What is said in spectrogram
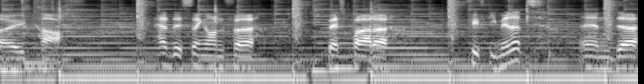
So tough. Had this thing on for best part of 50 minutes and uh,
